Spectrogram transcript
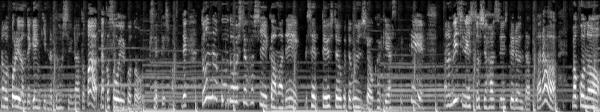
なんかこれ読んで元気になってほしいなとか、なんかそういうことを設定します。で、どんな行動をしてほしいかまで設定しておくと文章を書きやすくて、あのビジネスとして発信してるんだったら、まあこの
